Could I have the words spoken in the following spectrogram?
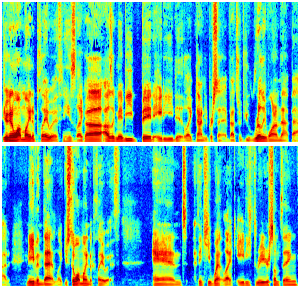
You're gonna want money to play with." And he's like, "Uh," I was like, "Maybe bid eighty to like ninety percent if that's if you really want him that bad." And even then, like, you still want money to play with. And I think he went like eighty three or something,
